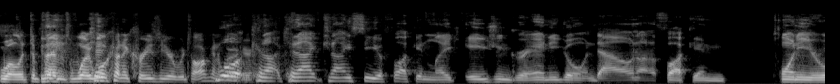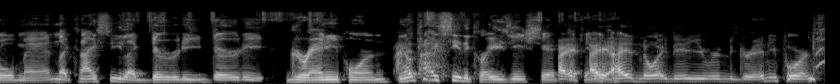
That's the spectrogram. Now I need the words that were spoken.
well, it depends. like, what can- what kind of crazy are we talking Well, about here? can I can I can I see a fucking like Asian granny going down on a fucking twenty year old man? Like, can I see like dirty, dirty granny porn? You know, can I see the crazy shit? I, can. I, I had no idea you were into granny porn.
